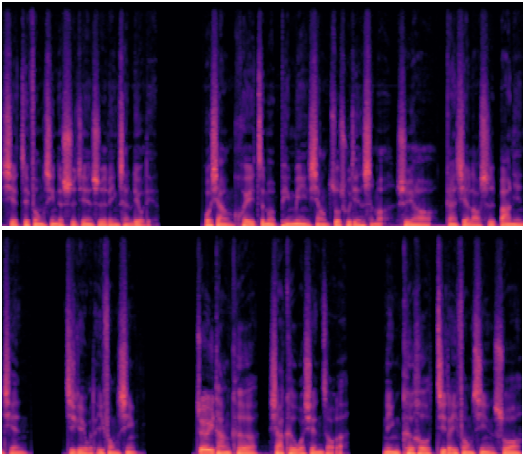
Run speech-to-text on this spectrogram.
写这封信的时间是凌晨六点。我想会这么拼命想做出点什么，是要感谢老师八年前寄给我的一封信。最后一堂课下课，我先走了。您课后寄了一封信，说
